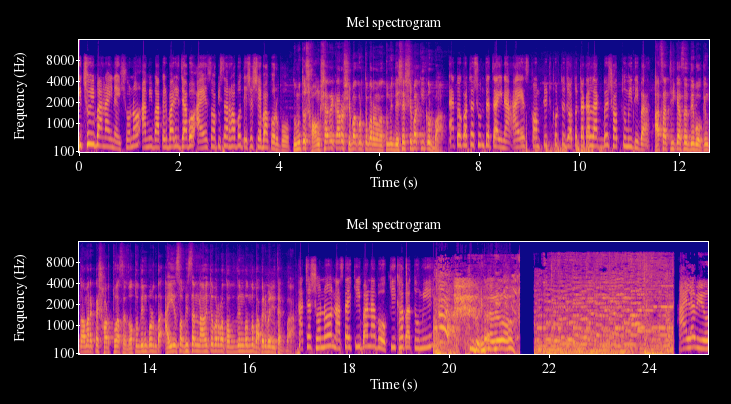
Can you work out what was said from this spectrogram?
কিছুই বানাই নাই। শোনো আমি বাপের বাড়ি যাব আইএস অফিসার হব দেশের সেবা করব। তুমি তো সংসারে কারও সেবা করতে পারো না। তুমি দেশের সেবা কি করবা? এত কথা শুনতে চাই না। আইএস কমপ্লিট করতে যত টাকা লাগবে সব তুমি দিবা। আচ্ছা ঠিক আছে দেবো। কিন্তু আমার একটা শর্ত আছে। যতদিন পর্যন্ত আইএস অফিসার না হইতে পারবা ততদিন পর্যন্ত বাপের বাড়ি থাকবা। আচ্ছা শোনো নাস্তায় কি বানাবো? কি খাবা তুমি? আই লাভ ইউ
